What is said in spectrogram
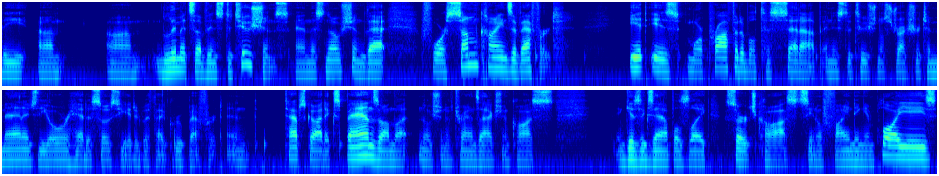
the um, um, limits of institutions and this notion that for some kinds of effort, it is more profitable to set up an institutional structure to manage the overhead associated with that group effort. And Tapscott expands on that notion of transaction costs and gives examples like search costs, you know, finding employees,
